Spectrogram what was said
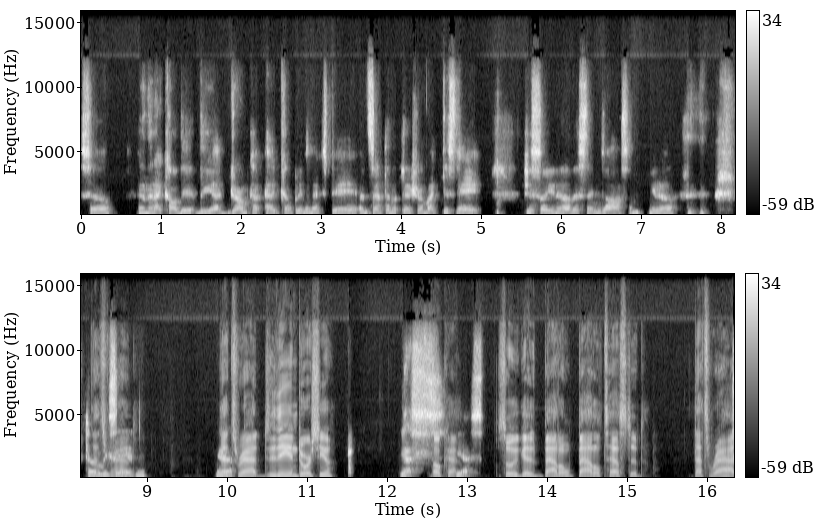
so and then I called the the uh, drum co- head company the next day and sent them a picture. I'm like, this hey, just so you know, this thing's awesome. You know, totally That's rad. saved me. Yeah. That's rad. Do they endorse you? Yes. Okay. Yes. So we get battle battle tested. That's rad.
